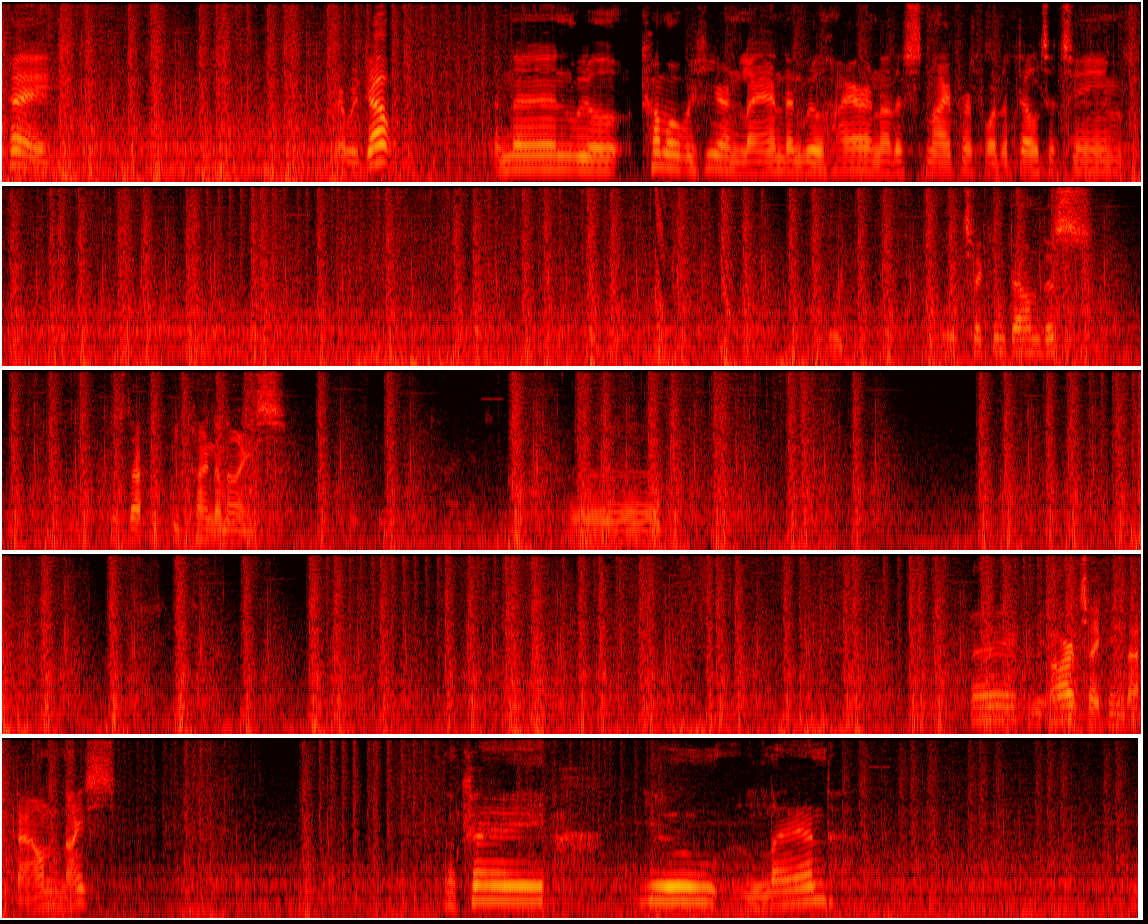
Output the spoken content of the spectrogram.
Okay. There we go. And then we'll come over here and land, and we'll hire another sniper for the Delta team. Taking down this, because that would be kind of nice. Uh, okay, we are taking that down. Nice. Okay, you land.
